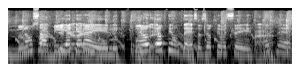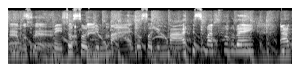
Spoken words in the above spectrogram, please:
não, Não, sabia, que era ele. Pois Eu, é. eu tenho dessas, eu tenho esse. Ah, eu tenho, eu é, esse você é defeito. Eu sou demais, eu sou demais, mas tudo bem. A- demais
